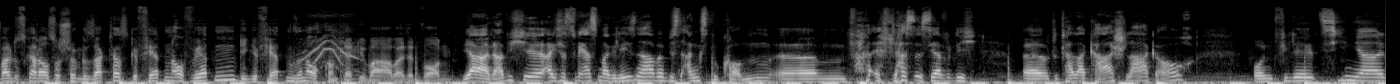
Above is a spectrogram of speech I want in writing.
weil du es gerade auch so schön gesagt hast, Gefährten aufwerten. Die Gefährten sind auch komplett überarbeitet worden. Ja, da habe ich, äh, als ich das zum ersten Mal gelesen habe, ein bisschen Angst bekommen, ähm, weil das ist ja wirklich äh, totaler Kahlschlag auch. Und viele ziehen ja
